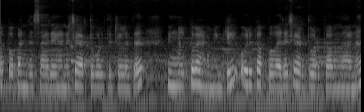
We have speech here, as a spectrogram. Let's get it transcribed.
കപ്പ് പഞ്ചസാരയാണ് ചേർത്ത് കൊടുത്തിട്ടുള്ളത്. നിങ്ങൾക്ക് വേണമെങ്കിൽ ഒരു കപ്പ് വരെ ചേർത്ത് കൊടുക്കാവുന്നതാണ്.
